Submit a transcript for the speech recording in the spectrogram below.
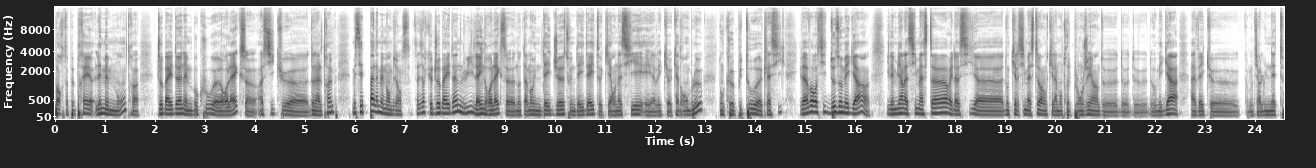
portent à peu près les mêmes montres. Joe Biden aime beaucoup euh, Rolex, euh, ainsi que euh, Donald Trump, mais c'est pas la même ambiance. C'est-à-dire que Joe Biden, lui, il a une Rolex, notamment une Datejust ou une Day-Date qui est en acier et avec cadran bleu, donc plutôt classique. Il va avoir aussi deux Omega. Il aime bien la Seamaster. Il a aussi donc il a la Seamaster, donc qui est la montre de plongée hein, de, de, de- Omega avec comment dire lunettes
